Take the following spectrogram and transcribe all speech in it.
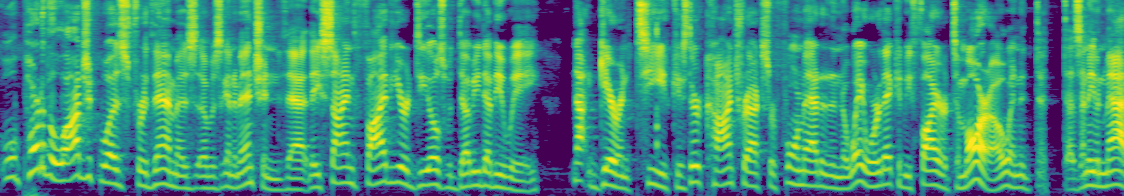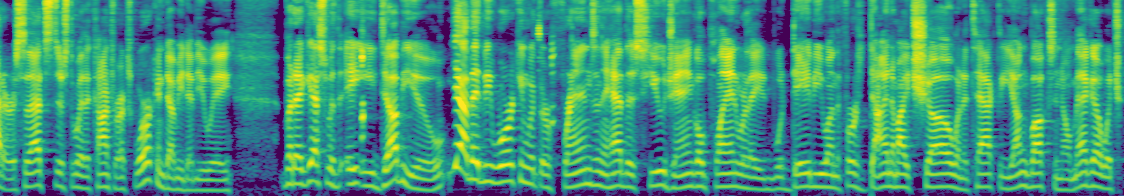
Well, part of the logic was for them, as I was going to mention, that they signed five year deals with WWE. Not guaranteed because their contracts are formatted in a way where they could be fired tomorrow and it doesn't even matter. So that's just the way the contracts work in WWE. But I guess with AEW, yeah, they'd be working with their friends and they had this huge angle plan where they would debut on the first Dynamite show and attack the Young Bucks and Omega, which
